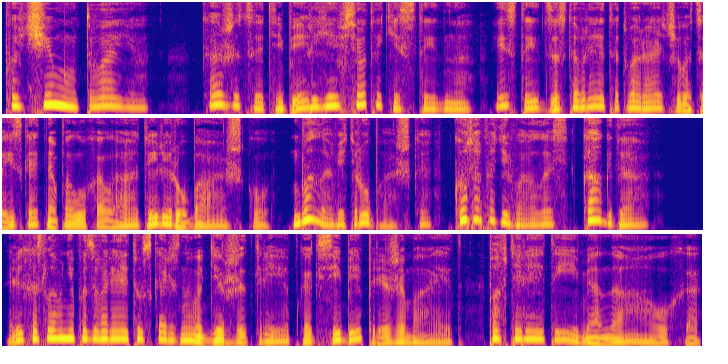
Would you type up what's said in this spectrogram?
Почему твоя? Кажется, теперь ей все-таки стыдно. И стыд заставляет отворачиваться, искать на полу халат или рубашку. Была ведь рубашка. Куда подевалась? Когда? Лихослав не позволяет ускользнуть, держит крепко, к себе прижимает. Повторяет имя на ухо,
